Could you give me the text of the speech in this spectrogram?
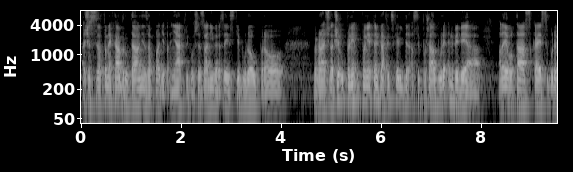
a že si za to nechá brutálně zaplatit. A nějaký ořezaný verze jistě budou pro, pro hráče. Takže úplně, úplně ten grafický lídr asi pořád bude Nvidia, ale je otázka, jestli bude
